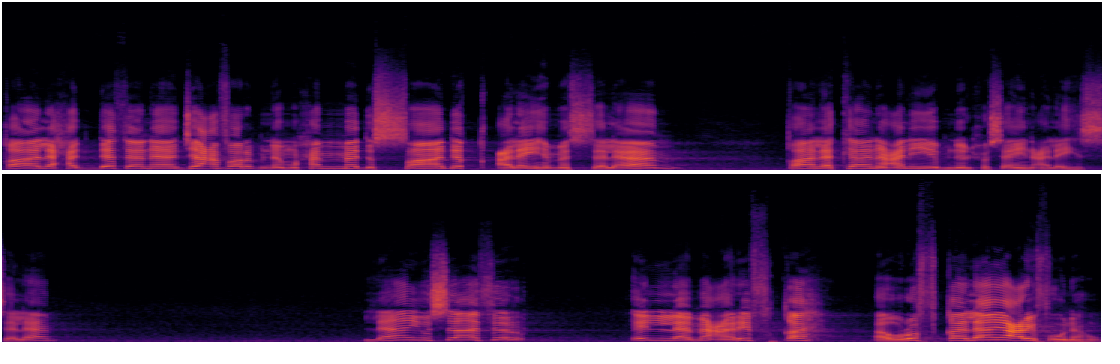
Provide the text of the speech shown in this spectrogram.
قال حدثنا جعفر بن محمد الصادق عليهما السلام. قال كان علي بن الحسين عليه السلام. لا يسافر إلا مع رفقة أو رفقة لا يعرفونه.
